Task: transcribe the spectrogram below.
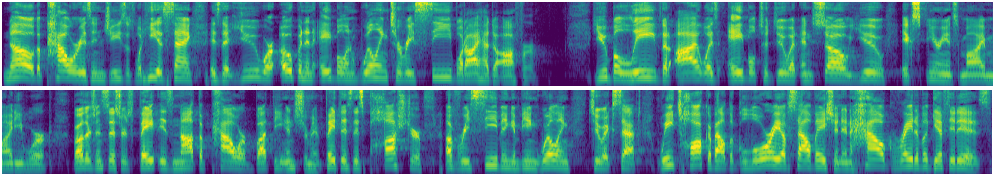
No, the power is in Jesus. What he is saying is that you were open and able and willing to receive what I had to offer. You believed that I was able to do it, and so you experienced my mighty work. Brothers and sisters, faith is not the power, but the instrument. Faith is this posture of receiving and being willing to accept. We talk about the glory of salvation and how great of a gift it is.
